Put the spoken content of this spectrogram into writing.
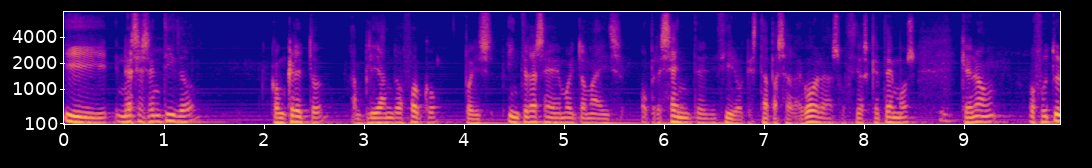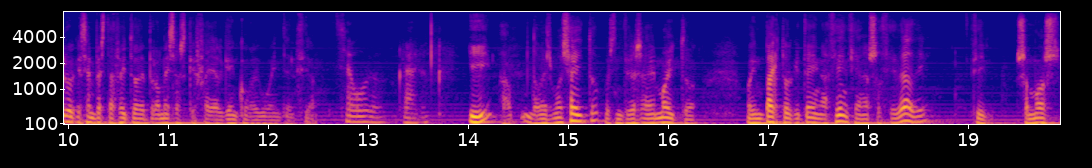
E nese sentido, concreto, ampliando o foco, pois interese moito máis o presente, dicir o que está a pasar agora, as opcións que temos, mm. que non o futuro que sempre está feito de promesas que fai alguén con algunha intención. Seguro, claro. E, a, do mesmo xeito, pois interesa moito o impacto que ten a ciencia na sociedade, dicir, somos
